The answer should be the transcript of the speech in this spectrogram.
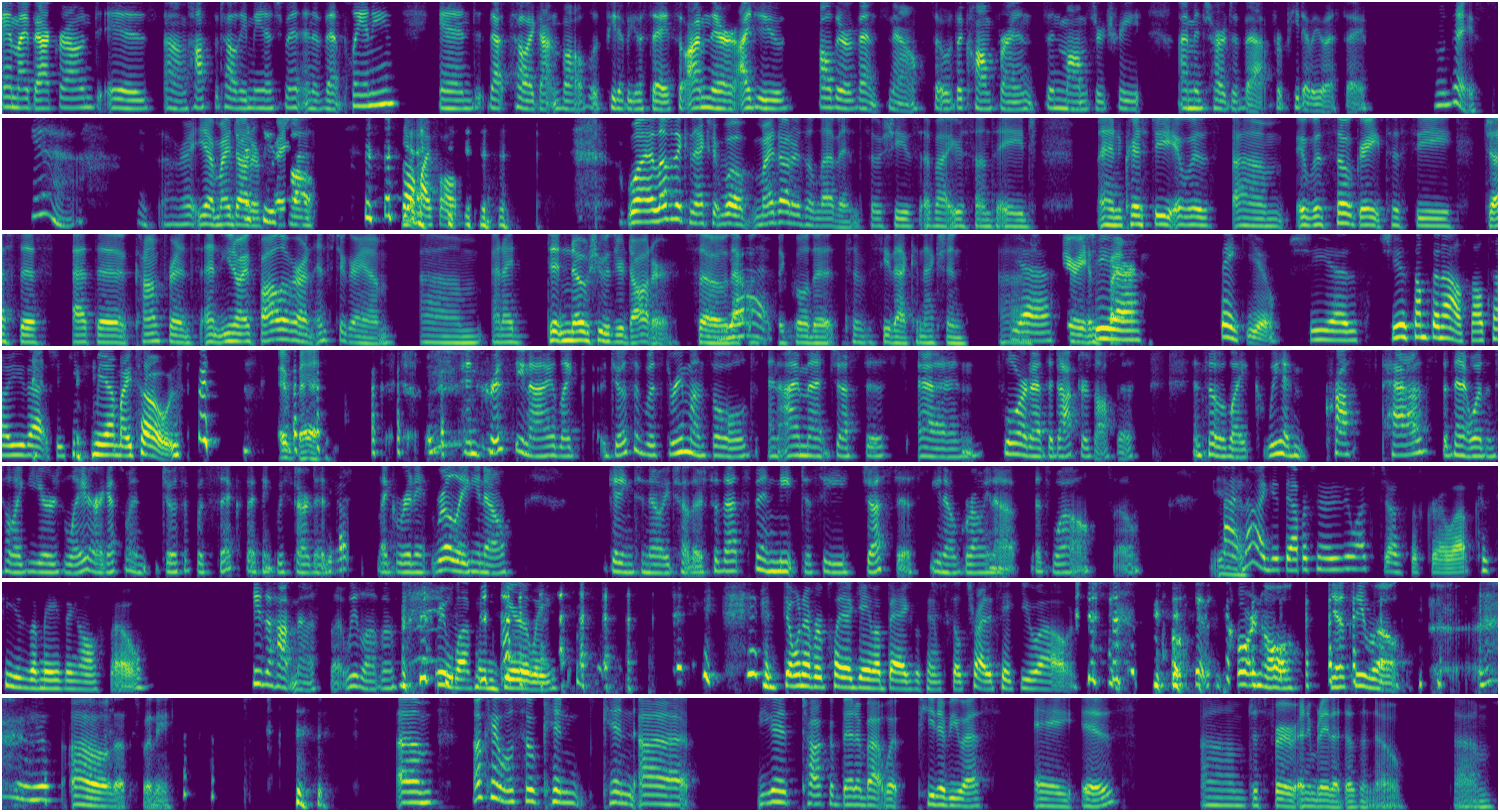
and my background is um, hospitality management and event planning, and that's how I got involved with PWSA. So I'm there. I do all their events now. So the conference and mom's retreat, I'm in charge of that for PWSA. Oh, nice. Yeah. It's all right. Yeah, my daughter. fault. it's not my fault. well, I love the connection. Well, my daughter's 11, so she's about your son's age. And Christy, it was um it was so great to see Justice at the conference and you know, I follow her on Instagram um and I didn't know she was your daughter. So yes. that was really cool to to see that connection. Uh, yeah, very she, uh, Thank you. She is she is something else. I'll tell you that. She keeps me on my toes. I bet. And Christy and I, like Joseph was three months old, and I met Justice and Florida at the doctor's office. And so, like, we had crossed paths, but then it wasn't until like years later, I guess, when Joseph was six, I think we started yep. like really, really, you know, getting to know each other. So that's been neat to see Justice, you know, growing up as well. So yeah. now I get the opportunity to watch Joseph grow up because he is amazing also. He's a hot mess, but we love him. we love him dearly. and don't ever play a game of bags with him because he'll try to take you out. oh, cornhole. Yes, he will. oh, that's funny. um, okay, well, so can can uh you guys talk a bit about what PWSA is? um, just for anybody that doesn't know. Um,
